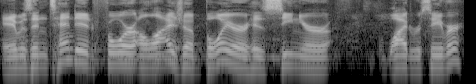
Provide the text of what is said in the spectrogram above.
It was intended for Elijah Boyer, his senior wide receiver.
